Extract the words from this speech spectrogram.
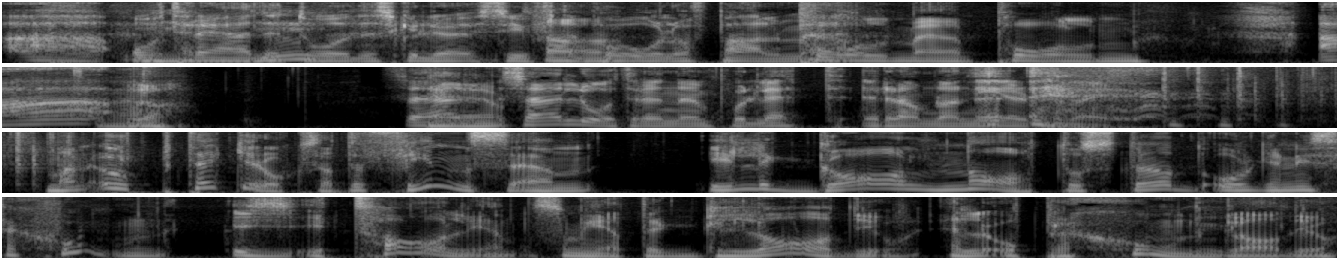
Ah, och trädet då, det skulle syfta Ja. på Olof Palme. Paul med Palm. Ah, Ja. så, här, Eh. så här låter det när en polett ramlar ner för mig. Man upptäcker också att det finns en illegal NATO-stödd organisation i Italien som heter Gladio, eller Operation Gladio.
